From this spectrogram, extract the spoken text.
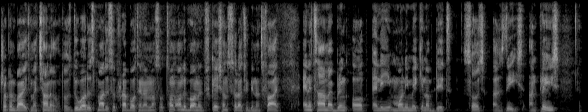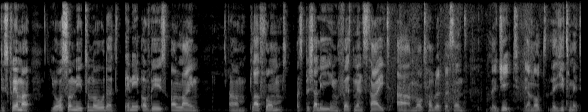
dropping by to my channel just do all the smart the subscribe button and also turn on the bell notification so that you'll be notified anytime i bring up any money making update such as this. And please disclaimer you also need to know that any of these online um, platforms especially investment sites are not 100% legit. They are not legitimate.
